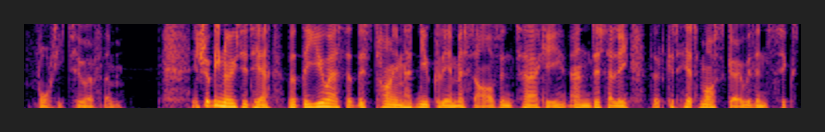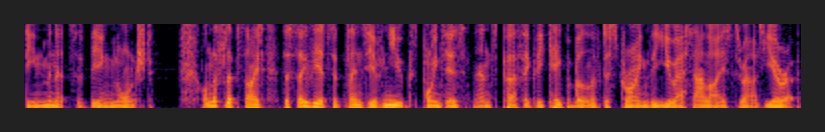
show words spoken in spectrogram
42 of them. It should be noted here that the US at this time had nuclear missiles in Turkey and Italy that could hit Moscow within 16 minutes of being launched. On the flip side, the Soviets had plenty of nukes pointed and perfectly capable of destroying the US allies throughout Europe.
